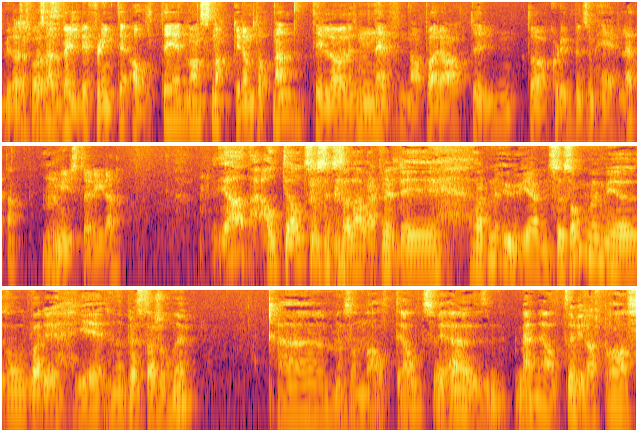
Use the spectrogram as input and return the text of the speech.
Villas-Boas er veldig flink til alltid, når han snakker om Tottenham, til å liksom nevne apparatet rundt og klubben som helhet. da I mye større grad. Ja, nei, Alt i alt så syns jeg det har vært veldig Det har vært en ujevn sesong med mye sånn varierende prestasjoner. Eh, men sånn alt i alt så vil jeg, mener jeg at Villas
